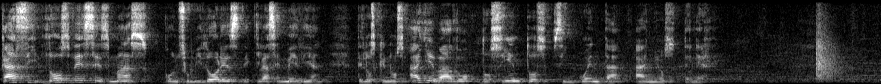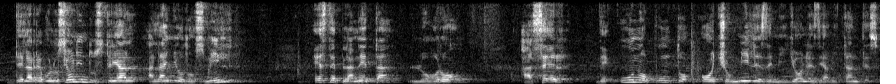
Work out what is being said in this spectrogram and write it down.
casi dos veces más consumidores de clase media de los que nos ha llevado 250 años tener. De la revolución industrial al año 2000, este planeta logró hacer de 1.8 miles de millones de habitantes,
